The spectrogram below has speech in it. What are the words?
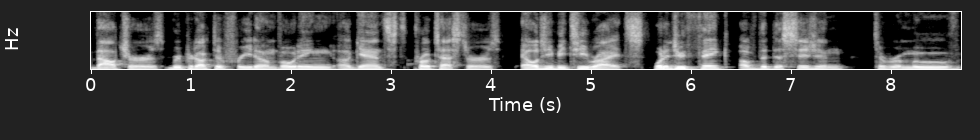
vouchers, reproductive freedom, voting against protesters, LGBT rights. What did you think of the decision? To remove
